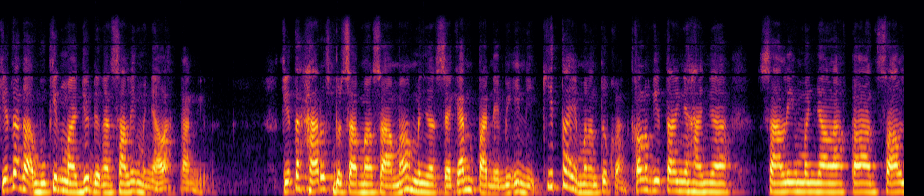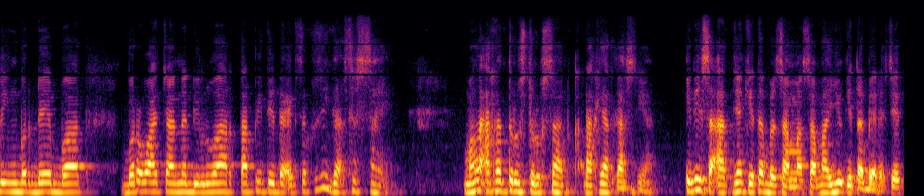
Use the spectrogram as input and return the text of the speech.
Kita nggak mungkin maju dengan saling menyalahkan gitu. Kita harus bersama-sama menyelesaikan pandemi ini. Kita yang menentukan. Kalau kita hanya saling menyalahkan, saling berdebat, berwacana di luar, tapi tidak eksekusi, nggak selesai. Malah akan terus-terusan rakyat kasihan. Ini saatnya kita bersama-sama yuk kita beresin.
